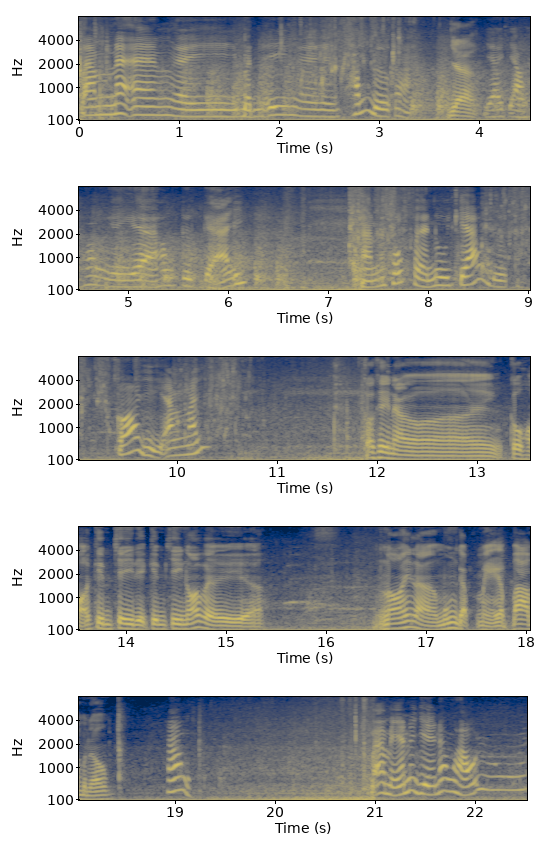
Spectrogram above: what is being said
tâm nó an rồi bình yên rồi sống được à. Dạ. Vợ chồng không gầy gà không cực cãi. Hạnh phúc về nuôi cháu được. Có gì ăn nấy. Có khi nào ờ, câu hỏi kim chi thì kim chi nói về ờ, nói là muốn gặp mẹ gặp ba mình không? Không. Ba mẹ nó về nó không hỏi luôn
